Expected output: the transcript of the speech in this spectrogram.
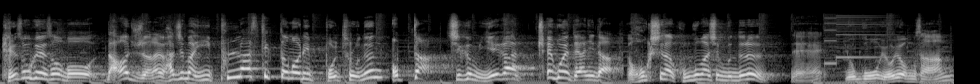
계속해서 뭐 나와주잖아요. 하지만 이 플라스틱 덩어리 볼트론은 없다. 지금 얘가 최고의 대안이다. 혹시나 궁금하신 분들은 네, 요거 요 영상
